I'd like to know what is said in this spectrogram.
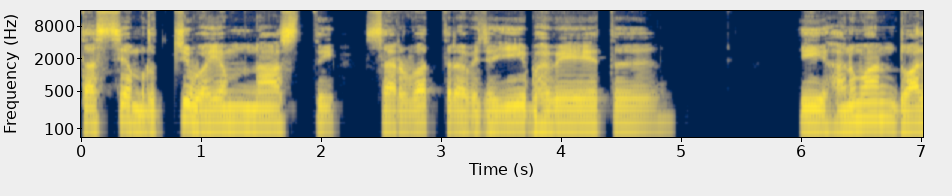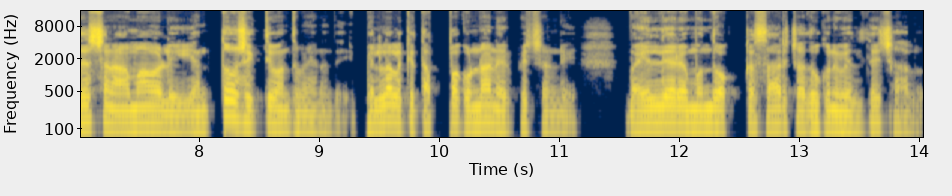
తస్య మృత్యుభయం నాస్తి సర్వత్ర విజయీ భవేత్. ఈ హనుమాన్ ద్వాదశ నామావళి ఎంతో శక్తివంతమైనది. పిల్లలకి తప్పకుండా నేర్పించండి. బయలుదేరే ముందు ఒక్కసారి చదువుకుని వెళ్తే చాలు.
